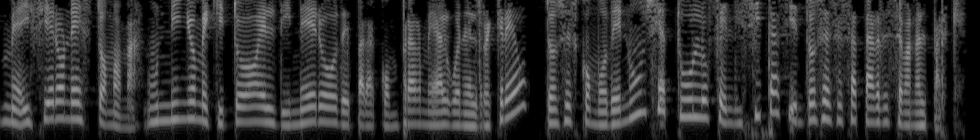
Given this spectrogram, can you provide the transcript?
me hicieron esto, mamá. Un niño me quitó el dinero de para comprarme algo en el recreo. Entonces, como denuncia, tú lo felicitas y entonces esa tarde se van al parque.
